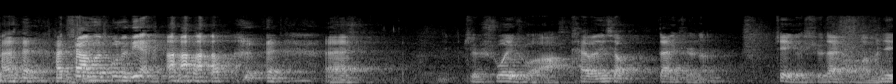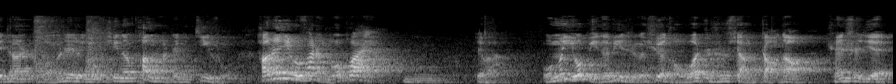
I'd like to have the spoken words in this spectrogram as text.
还还太阳能充着电，哎，这说一说啊，开玩笑。但是呢，这个时代，我们这张，我们这个有幸能碰上这个技术，航天技术发展多快呀，对吧？我们有比特币这个噱头，我只是想找到全世界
